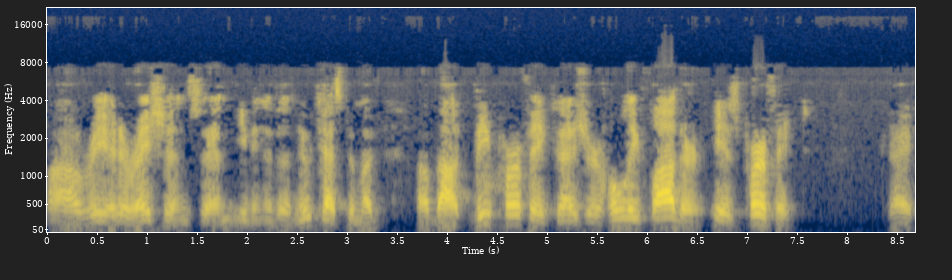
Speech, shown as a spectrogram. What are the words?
uh, reiterations and even in the New Testament about be perfect as your holy Father is perfect. Okay?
